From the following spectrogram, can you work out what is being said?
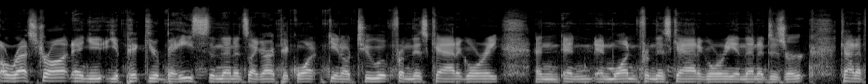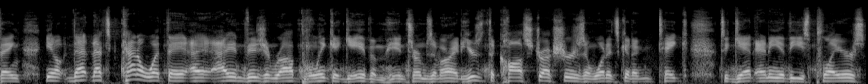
a restaurant and you, you pick your base and then it's like all right pick one you know two from this category and, and, and one from this category and then a dessert kind of thing. You know that that's kind of what they I, I envision Rob Pelinka gave him in terms of all right here's the cost structures and what it's going to take to get any of these players.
